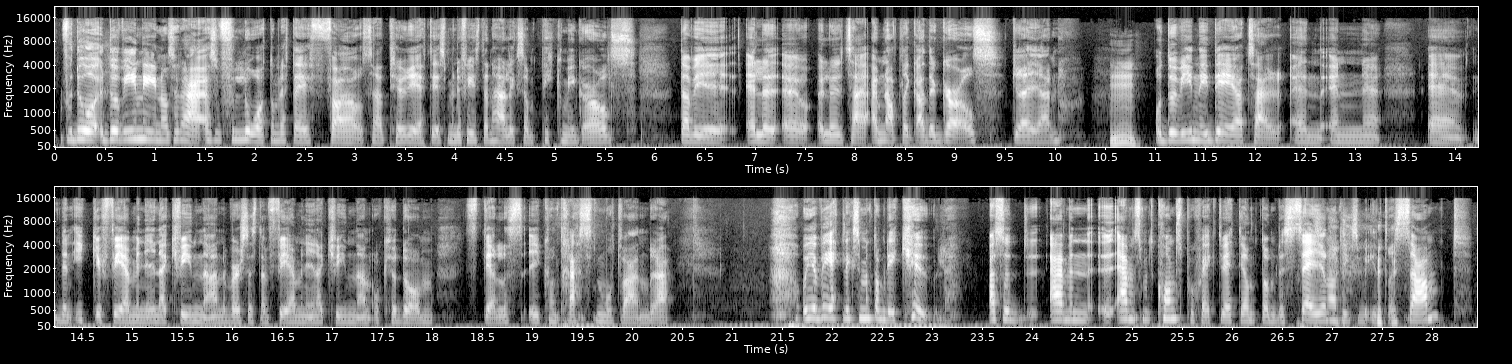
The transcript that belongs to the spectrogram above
för då, då är vi inne i någon sån här, alltså förlåt om detta är för så här teoretiskt, men det finns den här liksom pick me girls, där vi, eller, eh, eller så här, I'm not like other girls grejen. Mm. Och då är vi inne i det att så här, en, en, eh, den icke-feminina kvinnan versus den feminina kvinnan och hur de ställs i kontrast mot varandra. Och jag vet liksom inte om det är kul. Alltså även, även som ett konstprojekt vet jag inte om det säger någonting som är intressant.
